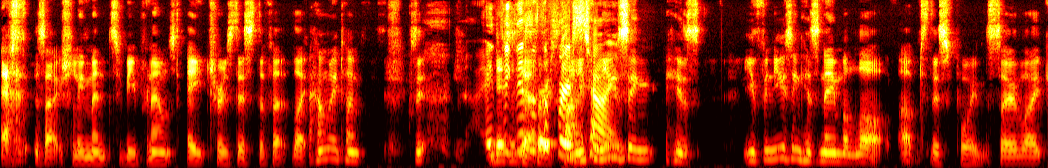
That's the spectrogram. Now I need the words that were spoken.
"ech" is actually meant to be pronounced H, or is this the first? Like, how many times? 'cause it- I This think is this the is the first first you've time. been using his, you've been using his name a lot up to this point. So, like,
